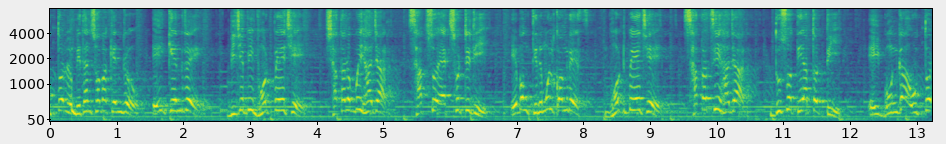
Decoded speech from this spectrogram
উত্তর বিধানসভা কেন্দ্র। এই কেন্দ্রে বিজেপি ভোট পেয়েছে সাতানব্বই হাজার সাতশো একষট্টিটি এবং তৃণমূল কংগ্রেস ভোট পেয়েছে সাতাশি হাজার দুশো তিয়াত্তরটি। এই বনগাঁ উত্তর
